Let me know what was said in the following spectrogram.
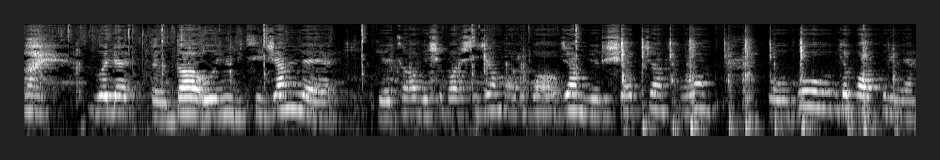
Ay, böyle e, daha oyunu bitireceğim de GTA 5'e başlayacağım, araba alacağım, yarış yapacağım falan. Oho, bir de parkur yine.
